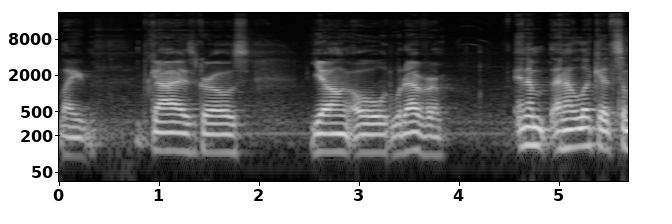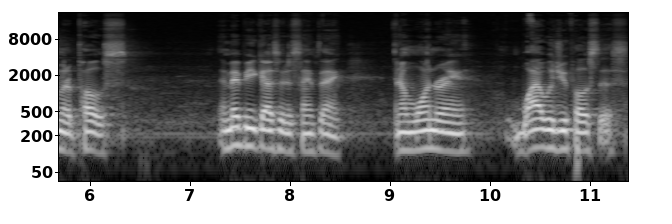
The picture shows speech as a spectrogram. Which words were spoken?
like guys, girls, young, old, whatever. And I'm and I look at some of the posts, and maybe you guys do the same thing, and I'm wondering why would you post this?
